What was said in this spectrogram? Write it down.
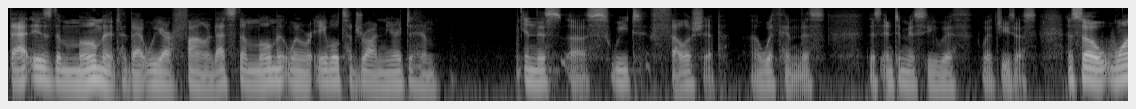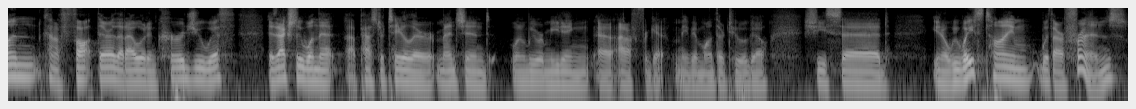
that is the moment that we are found. That's the moment when we're able to draw near to him in this uh, sweet fellowship uh, with him, this this intimacy with with Jesus. And so, one kind of thought there that I would encourage you with is actually one that uh, Pastor Taylor mentioned when we were meeting. Uh, I forget, maybe a month or two ago. She said, "You know, we waste time with our friends."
